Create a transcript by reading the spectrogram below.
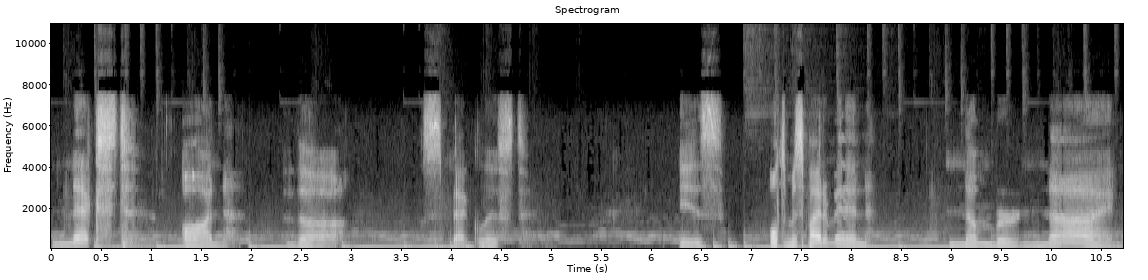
Next on the spec list is Ultimate Spider Man number nine.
